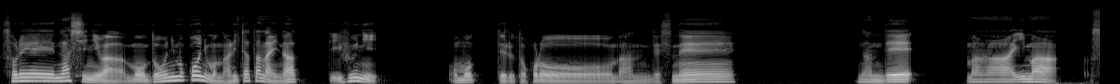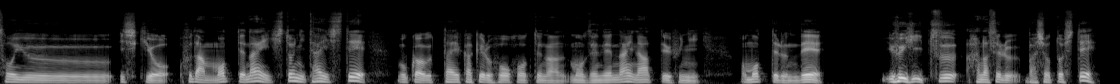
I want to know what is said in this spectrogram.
それなしにはもうどうにもこうにも成り立たないなっていうふうに思ってるところなんですね。なんで、まあ今、そういう意識を普段持ってない人に対して僕は訴えかける方法っていうのはもう全然ないなっていうふうに思ってるんで、唯一話せる場所として、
